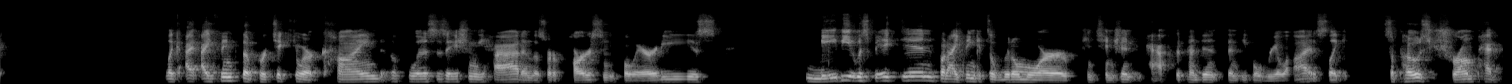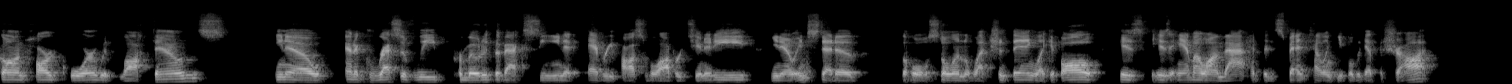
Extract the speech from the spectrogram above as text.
like I, I think the particular kind of politicization we had and the sort of partisan polarities, maybe it was baked in, but I think it's a little more contingent and path dependent than people realize. Like, suppose Trump had gone hardcore with lockdowns you know, and aggressively promoted the vaccine at every possible opportunity, you know, instead of the whole stolen election thing. Like if all his his ammo on that had been spent telling people to get the shot,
